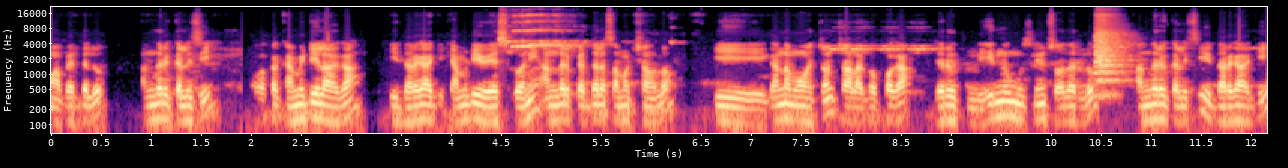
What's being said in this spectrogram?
మా పెద్దలు అందరూ కలిసి ఒక కమిటీ లాగా ఈ దర్గాకి కమిటీ వేసుకొని అందరి పెద్దల సమక్షంలో ఈ గంధ మహోత్సవం చాలా గొప్పగా జరుగుతుంది. హిందూ ముస్లిం సోదరులు అందరూ కలిసి ఈ దర్గాకి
